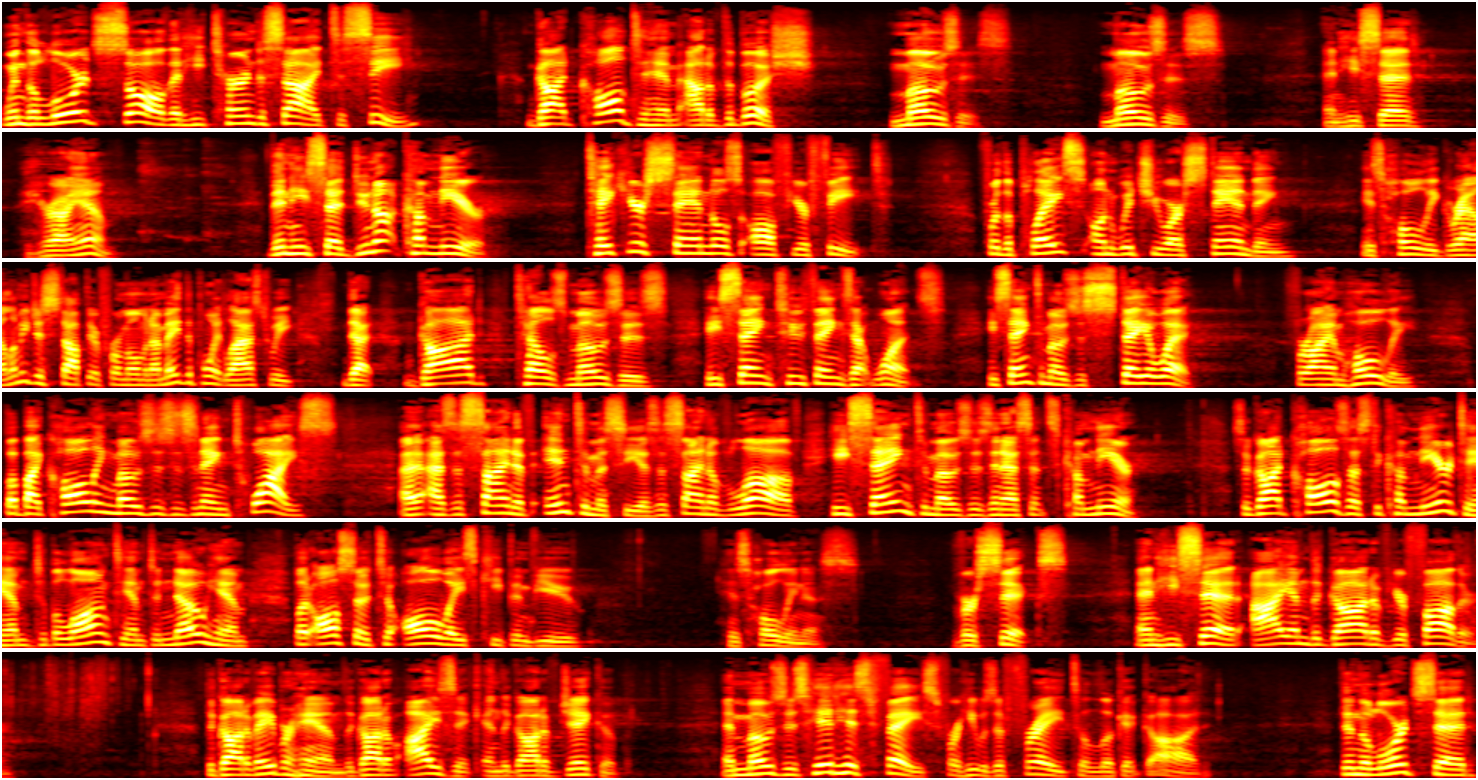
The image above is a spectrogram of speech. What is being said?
When the Lord saw that he turned aside to see, God called to him out of the bush, Moses, Moses. And he said, Here I am. Then he said, Do not come near. Take your sandals off your feet, for the place on which you are standing is holy ground. Let me just stop there for a moment. I made the point last week that God tells Moses, he's saying two things at once. He's saying to Moses, Stay away, for I am holy but by calling Moses' name twice as a sign of intimacy, as a sign of love, he's saying to Moses, in essence, come near. So God calls us to come near to him, to belong to him, to know him, but also to always keep in view his holiness. Verse 6 And he said, I am the God of your father, the God of Abraham, the God of Isaac, and the God of Jacob. And Moses hid his face, for he was afraid to look at God. Then the Lord said,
